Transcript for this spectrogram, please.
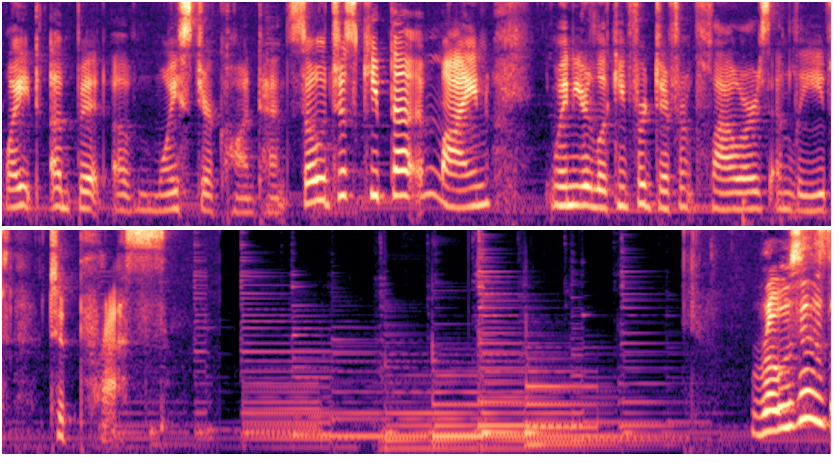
quite a bit of moisture content. So just keep that in mind when you're looking for different flowers and leaves to press. Roses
